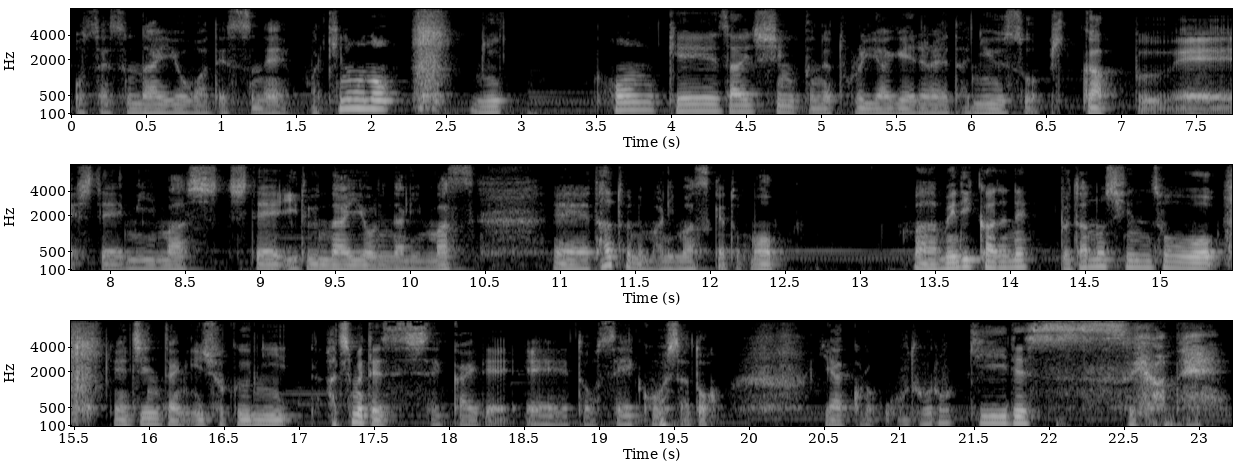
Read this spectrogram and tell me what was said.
お伝えする内容はですね、まあ昨日の日本経済新聞で取り上げられたニュースをピックアップ、えーしてみまし、している内容になります。えータイトルにもありますけども、まあ、アメリカでね、豚の心臓を人体に移植に初めて世界で、えーと成功したと。いや、これ驚きですよね。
